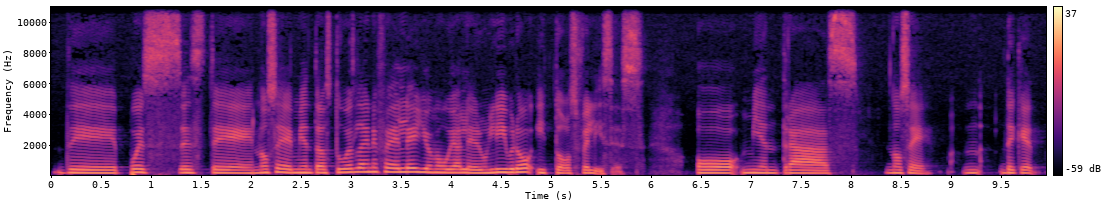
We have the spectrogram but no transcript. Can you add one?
de, pues, este, no sé, mientras tú ves la NFL, yo me voy a leer un libro y todos felices. O mientras, no sé, de que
